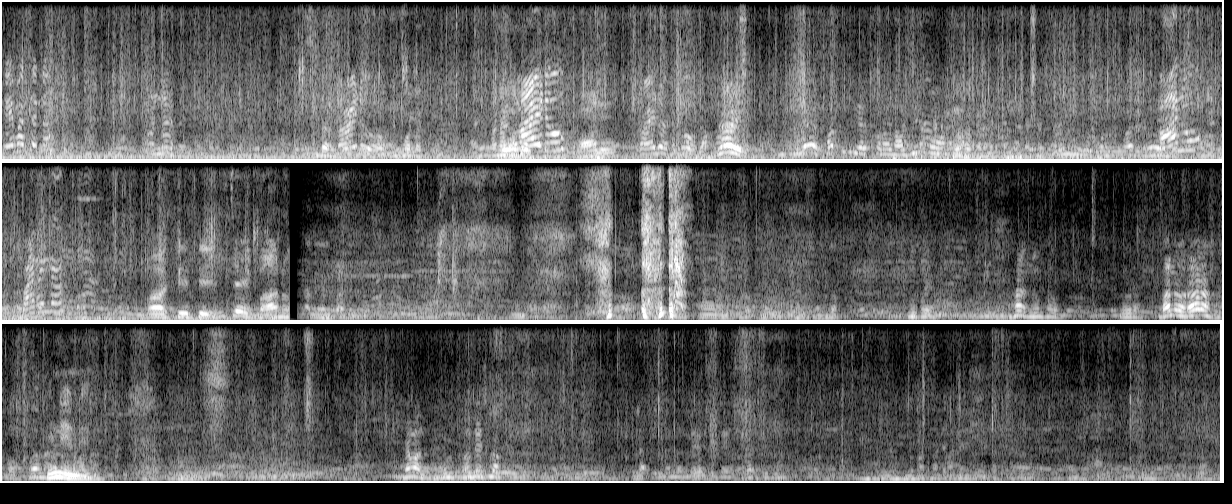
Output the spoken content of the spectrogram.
హేమంతన్న రాయుడు రాయుడు రాయుడు బాను రా బాను నువ్వు తీసుకో.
